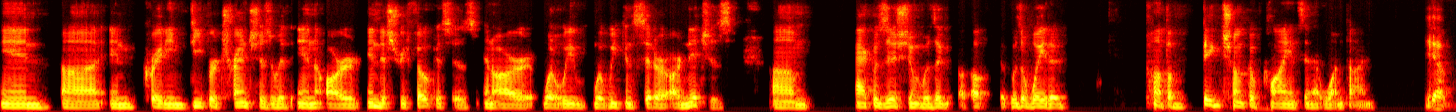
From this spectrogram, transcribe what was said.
in uh, in creating deeper trenches within our industry focuses and our what we what we consider our niches. Um, acquisition was a, a was a way to pump a big chunk of clients in at one time. Yep.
